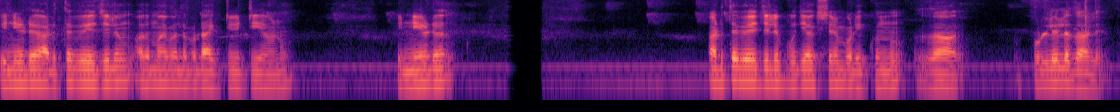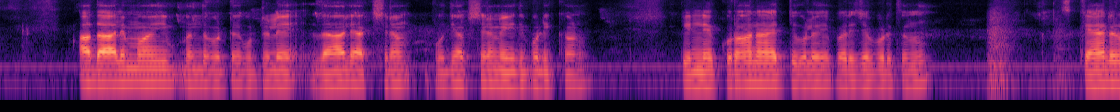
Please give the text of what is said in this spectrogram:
പിന്നീട് അടുത്ത പേജിലും അതുമായി ബന്ധപ്പെട്ട ആക്ടിവിറ്റിയാണ് പിന്നീട് അടുത്ത പേജിൽ പുതിയ അക്ഷരം പഠിക്കുന്നു. ദാൽ പുള്ളിലെ ദാൽ. ആ ദാലുമായി ബന്ധപ്പെട്ട് കുട്ടികളെ ദാൽ അക്ഷരം പുതിയ അക്ഷരം എഴുതി പഠിക്കണം. പിന്നെ ഖുറാൻ ആയത്തുകളെ പരിചയപ്പെടുത്തുന്നു. സ്കാനർ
